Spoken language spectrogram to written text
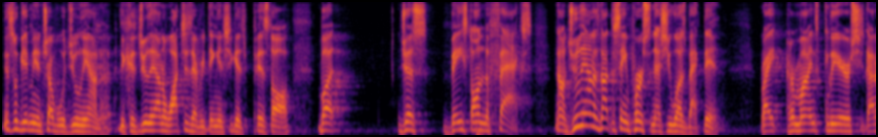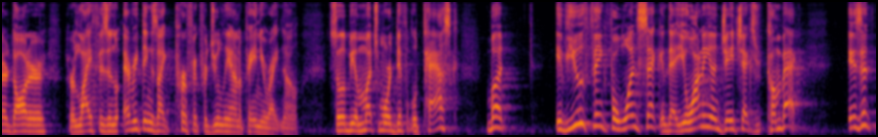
This will get me in trouble with Juliana because Juliana watches everything and she gets pissed off. But just based on the facts. Now, Juliana's not the same person as she was back then, right? Her mind's clear. She's got her daughter. Her life is in, everything's like perfect for Juliana Pena right now. So it'll be a much more difficult task. But if you think for one second that Joanna Jedrzejczyk's comeback isn't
